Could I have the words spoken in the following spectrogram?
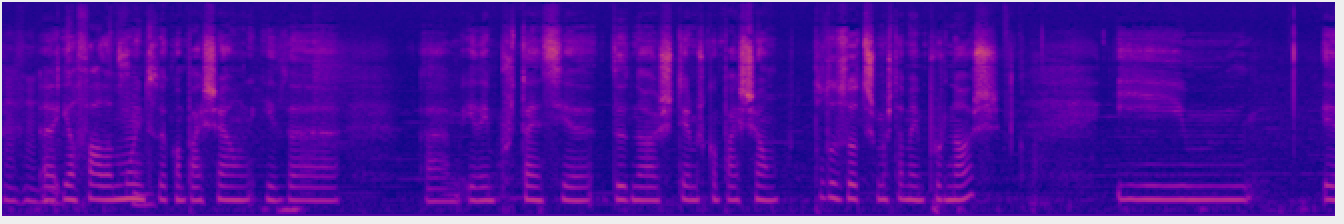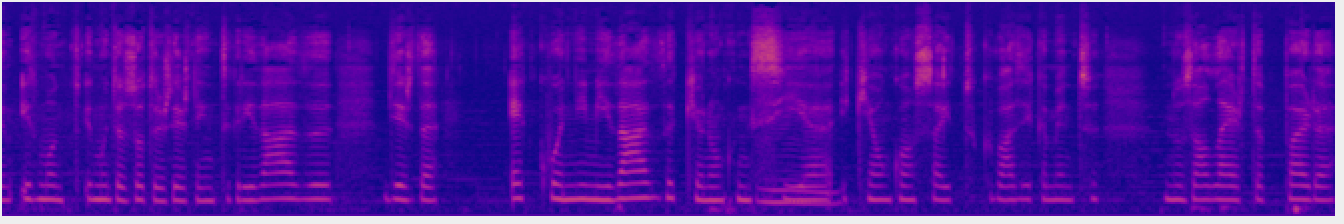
Uhum. Uh, ele fala muito Sim. da compaixão e da, um, e da importância de nós termos compaixão pelos outros, mas também por nós. Claro. E, hum, e, de, e de muitas outras, desde a integridade, desde a equanimidade, que eu não conhecia hum. e que é um conceito que basicamente nos alerta para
